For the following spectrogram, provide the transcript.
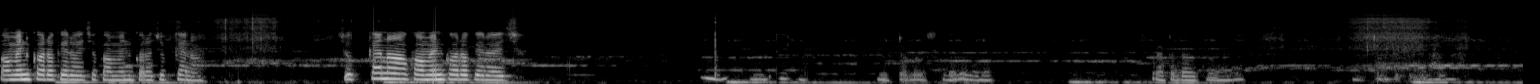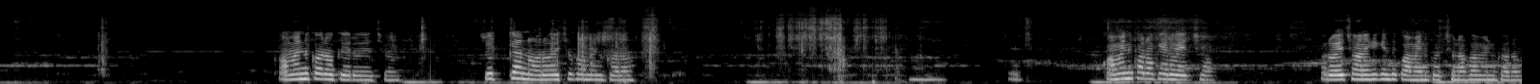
Comment করো কে রয়েছে comment করো। চুপ কেন? চুপ কেন? কমেন্ট করো কে রয়েছে। কমেন্ট করো কে রয়েছে? চুপ কেন? রয়েছে কমেন্ট করো। কমেন্ট করো কে রয়েছে? রয়েছে অনেকে কিন্তু কমেন্ট করছ না কমেন্ট করো।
